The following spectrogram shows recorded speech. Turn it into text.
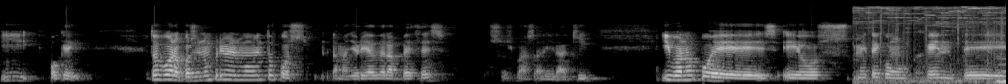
y ok. Entonces, bueno, pues en un primer momento, pues la mayoría de las veces pues, os va a salir aquí. Y bueno, pues eh, os mete con gente...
